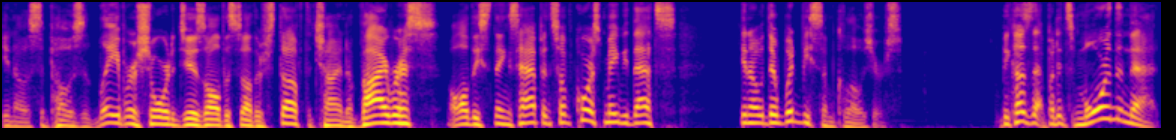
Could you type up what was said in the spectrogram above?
you know, supposed labor shortages, all this other stuff, the China virus, all these things happened. So, of course, maybe that's, you know, there would be some closures because of that. But it's more than that.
